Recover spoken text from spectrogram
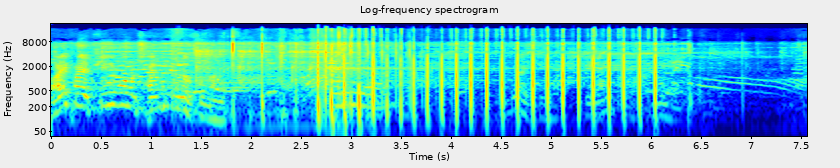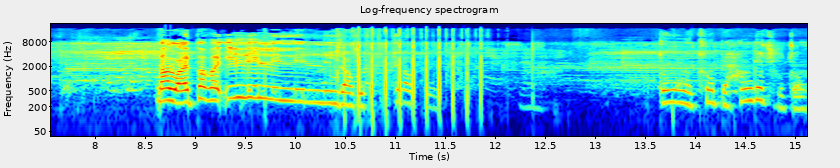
와이파이 비밀번호 잘못 눌렀구만. 난 와이파이가 1111이라고 해갖고. 또는 트럼프 한개 주죠.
